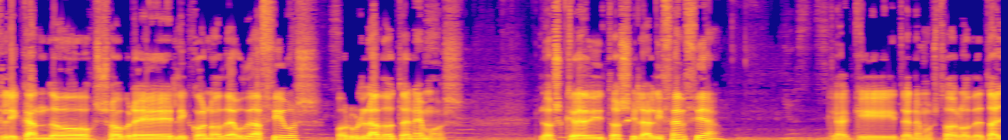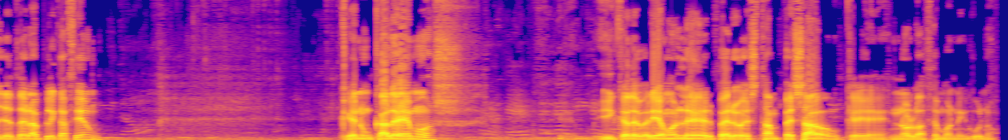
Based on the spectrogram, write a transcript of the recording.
clicando sobre el icono de Audacious, por un lado tenemos los créditos y la licencia, que aquí tenemos todos los detalles de la aplicación, que nunca leemos y que deberíamos leer, pero es tan pesado que no lo hacemos ninguno.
